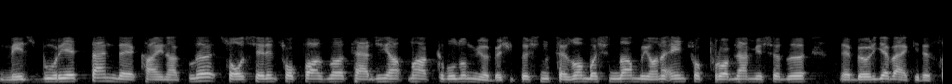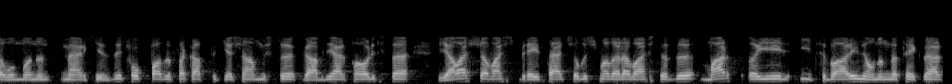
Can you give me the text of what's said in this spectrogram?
mecburiyetten de kaynaklı Solskjaer'in çok fazla tercih yapma hakkı bulunmuyor. Beşiktaş'ın sezon başından bu yana en çok problem yaşadığı bölge belki de savunmanın merkezi. Çok fazla sakatlık yaşanmıştı. Gabriel Paulista yavaş yavaş bireysel çalışmalara başladı. Mart ayı itibariyle onun da tekrar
